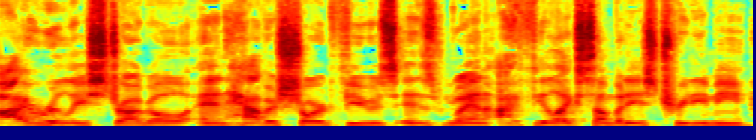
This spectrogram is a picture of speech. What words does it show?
I really struggle and have a short fuse is when I feel like somebody is treating me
